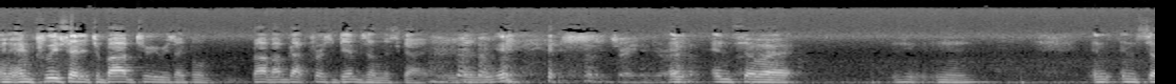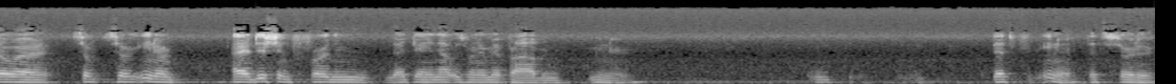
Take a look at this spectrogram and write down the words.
and and Flea said it to Bob too. He was like, "Well, Bob, I've got first dibs on this guy." and and so, uh, yeah, and and so uh, so so you know, I auditioned for them that day, and that was when I met Bob, and you know. That's you know that's sort of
